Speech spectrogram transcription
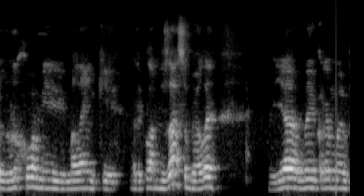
рухомі маленькі рекламні засоби, але я використав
